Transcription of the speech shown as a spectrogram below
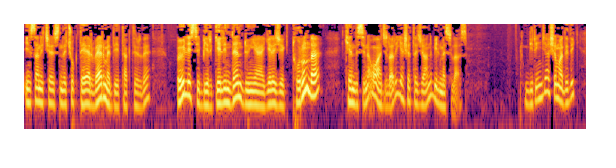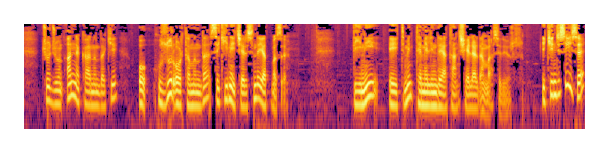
insan içerisinde çok değer vermediği takdirde öylesi bir gelinden dünyaya gelecek torun da kendisine o acıları yaşatacağını bilmesi lazım. Birinci aşama dedik çocuğun anne karnındaki o huzur ortamında sekine içerisinde yatması. Dini eğitimin temelinde yatan şeylerden bahsediyoruz. İkincisi ise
